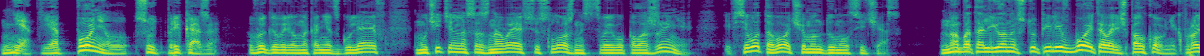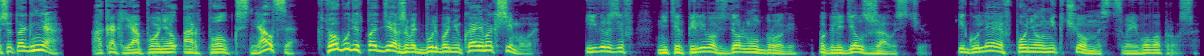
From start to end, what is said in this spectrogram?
«Нет, я понял суть приказа», — выговорил, наконец, Гуляев, мучительно сознавая всю сложность своего положения и всего того, о чем он думал сейчас. «Но батальоны вступили в бой, товарищ полковник, просят огня. А как я понял, артполк снялся? Кто будет поддерживать Бульбанюка и Максимова?» Иверзев нетерпеливо вздернул брови, поглядел с жалостью и Гуляев понял никчемность своего вопроса.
